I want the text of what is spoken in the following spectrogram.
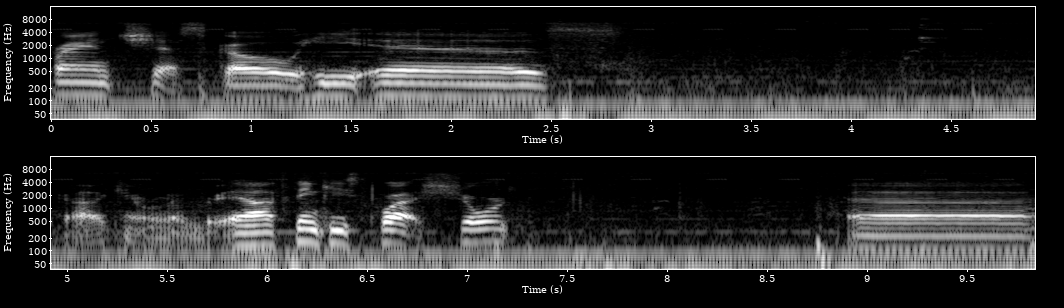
Francesco. He is. God, I can't remember. Yeah, I think he's quite short. Uh,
